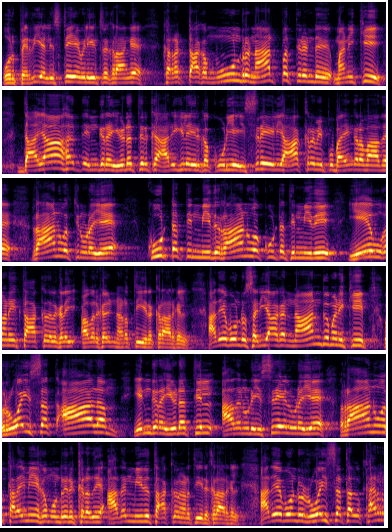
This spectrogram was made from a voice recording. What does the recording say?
ஒரு பெரிய லிஸ்டையை வெளியிட்டிருக்கிறாங்க. கரெக்டாக மூன்று நாற்பத்தி ரெண்டு மணிக்கு தயாகத் என்கிற இடத்திற்கு அருகிலே இருக்கக்கூடிய இஸ்ரேலிய ஆக்கிரமிப்பு பயங்கரவாத இராணுவத்தினுடைய கூட்டத்தின் மீது இராணுவ கூட்டத்தின் மீது ஏவுகணை தாக்குதல்களை அவர்கள் நடத்தி இருக்கிறார்கள். அதே போன்று சரியாக நான்கு மணிக்கு ருவைசத் ஆலம் என்கிற இடத்தில் அதனுடைய இஸ்ரேலுடைய இராணுவ தலைமையகம் ஒன்று இருக்கிறது. அதன் மீது தாக்குதல் நடத்தி இருக்கிறார்கள். அதே போன்று ருவைசத் அல் கர்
